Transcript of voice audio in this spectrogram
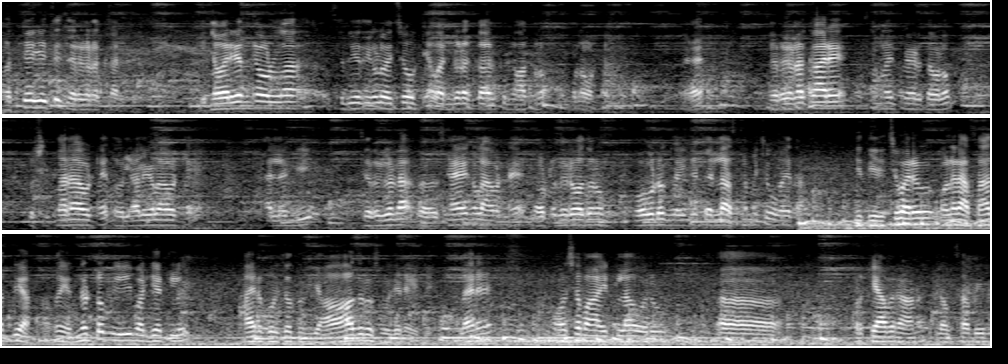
പ്രത്യേകിച്ച് ചെറുകിടക്കാർക്ക്. ഇതുവരെയുള്ള സ്ഥിതിഗതികൾ വെച്ച് നോക്കിയാൽ വൻകിടക്കാർക്ക് മാത്രം ഗുണമുണ്ട്? ചെറുകിടക്കാരെ സംബന്ധിച്ചിടത്തോളം കൃഷിക്കാരാവട്ടെ തൊഴിലാളികളാവട്ടെ അല്ലെങ്കിൽ ചെറുകിട വ്യവസായങ്ങളാവട്ടെ നോട്ട് നിരോധനവും കോവിഡും കഴിഞ്ഞിട്ട് എല്ലാം അസ്തമിച്ചു പോയതാണ്. ഈ തിരിച്ചു വരവ് വളരെ അസാധ്യമാണ് അപ്പോൾ എന്നിട്ടും ഈ ബഡ്ജറ്റിൽ അതിനെക്കുറിച്ചൊന്നും യാതൊരു സൂചനയില്ല. വളരെ മോശമായിട്ടുള്ള ഒരു പ്രഖ്യാപനമാണ് ലോക്സഭയിൽ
